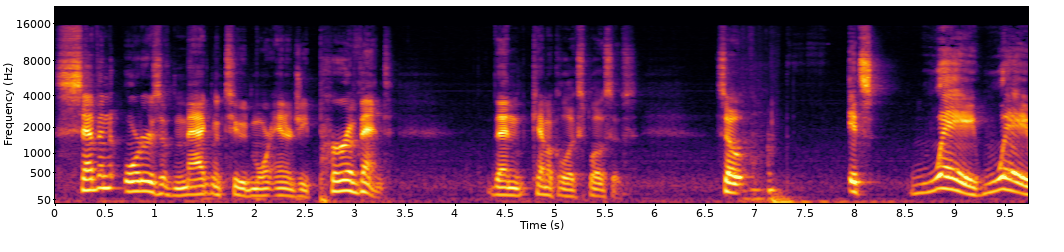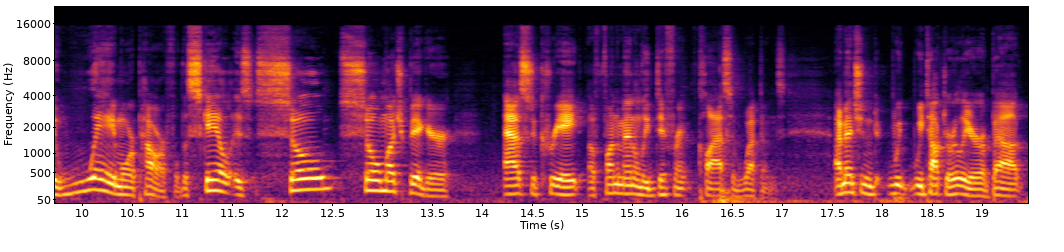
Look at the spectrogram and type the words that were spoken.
seven orders of magnitude more energy per event than chemical explosives. So it's way, way, way more powerful. The scale is so, so much bigger as to create a fundamentally different class of weapons. I mentioned, we, we talked earlier about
